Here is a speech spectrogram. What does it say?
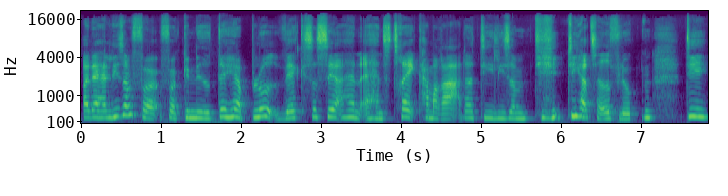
Og da han ligesom får, får gnidet det her blod væk, så ser han, at hans tre kammerater, de, ligesom, de, de har taget flugten. De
